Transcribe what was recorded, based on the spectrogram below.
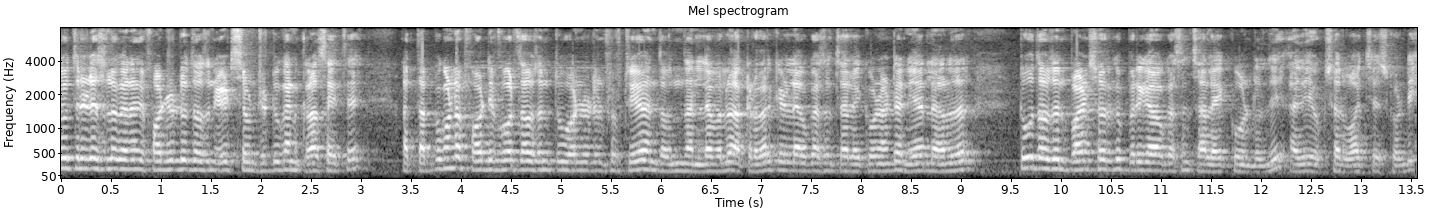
టూ త్రీ డేస్లో కానీ forty two thousand eight seventy two కానీ క్రాస్ అయితే అది తప్పకుండా forty four thousand two hundred and fifty అంత ఉంది. దాని లెవెల్ అక్కడ వరకు వెళ్ళే అవకాశం చాలా ఎక్కువ అంటే nearly another two thousand points వరకు పెరిగే అవకాశం చాలా ఎక్కువ ఉంటుంది. అది ఒకసారి వాచ్ చేసుకోండి.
